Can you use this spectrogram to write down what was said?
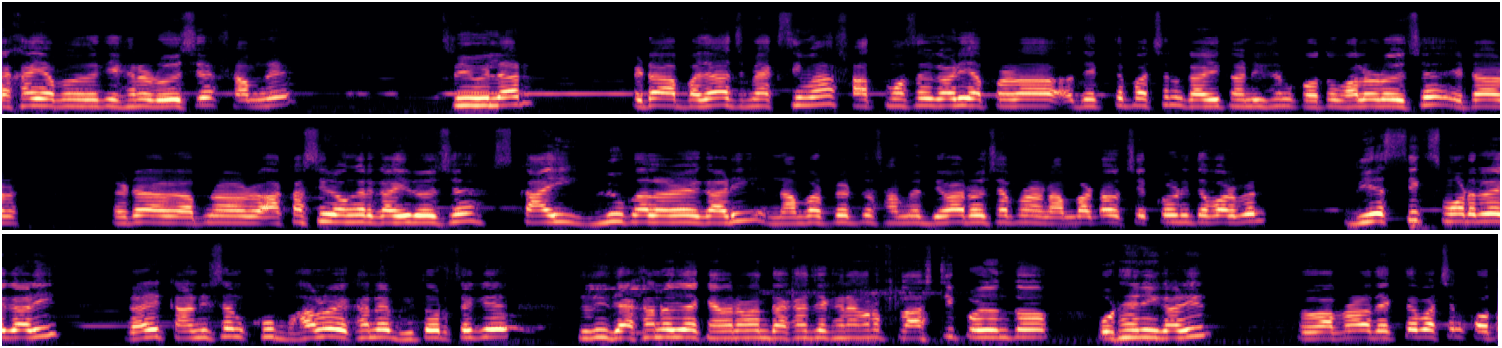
দেখাই আপনাদেরকে এখানে রয়েছে সামনে। থ্রি হুইলার এটা বাজাজ ম্যাক্সিমা সাত মাসের গাড়ি আপনারা দেখতে পাচ্ছেন। গাড়ির কন্ডিশন কত ভালো রয়েছে, এটার এটা আপনার আকাশি রঙের গাড়ি রয়েছে স্কাই ব্লু কালারের গাড়ি নাম্বার প্লেট তো সামনে দেওয়া রয়েছে, আপনারা নাম্বারটাও চেক করে নিতে পারবেন। বিএস সিক্স মডেলের গাড়ি, গাড়ির কন্ডিশন খুব ভালো, এখানে ভিতর থেকে যদি দেখানো যায় ক্যামেরাম্যান দেখাচ্ছে, এখানে এখনও প্লাস্টিক পর্যন্ত ওঠেনি গাড়ির। তো আপনারা দেখতে পাচ্ছেন কত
